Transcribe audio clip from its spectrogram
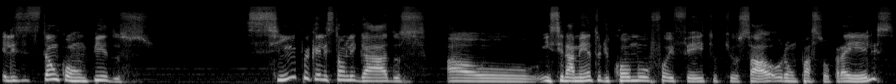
eles estão corrompidos? Sim, porque eles estão ligados ao ensinamento de como foi feito que o Sauron passou para eles.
